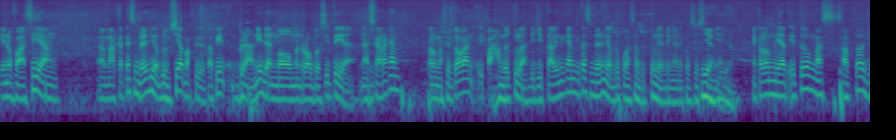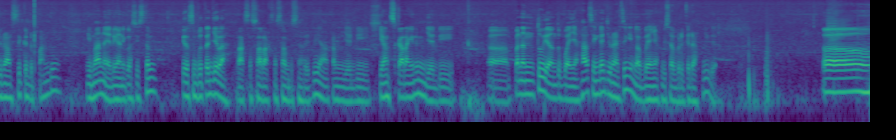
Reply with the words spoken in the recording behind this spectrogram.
inovasi yang eh, marketnya sebenarnya juga belum siap waktu itu, tapi berani dan mau menerobos itu ya. Nah sekarang kan kalau Mas Tirto kan eh, paham betul lah digital ini kan kita sebenarnya nggak berkuasa betul ya dengan ekosistemnya. Iya, iya. Nah kalau melihat itu Mas Sabto jurnalistik ke depan tuh gimana ya dengan ekosistem kita sebut aja lah raksasa-raksasa besar itu yang akan menjadi yang sekarang ini menjadi eh, penentu ya untuk banyak hal sehingga jurnalistik nggak banyak bisa bergerak juga. Eh,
